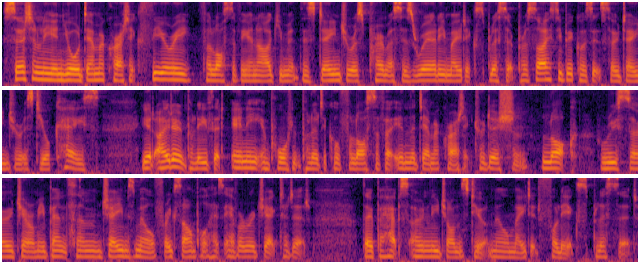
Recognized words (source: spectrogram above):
Certainly, in your democratic theory, philosophy, and argument, this dangerous premise is rarely made explicit precisely because it's so dangerous to your case. Yet I don't believe that any important political philosopher in the democratic tradition, Locke, Rousseau, Jeremy Bentham, James Mill, for example, has ever rejected it, though perhaps only John Stuart Mill made it fully explicit.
